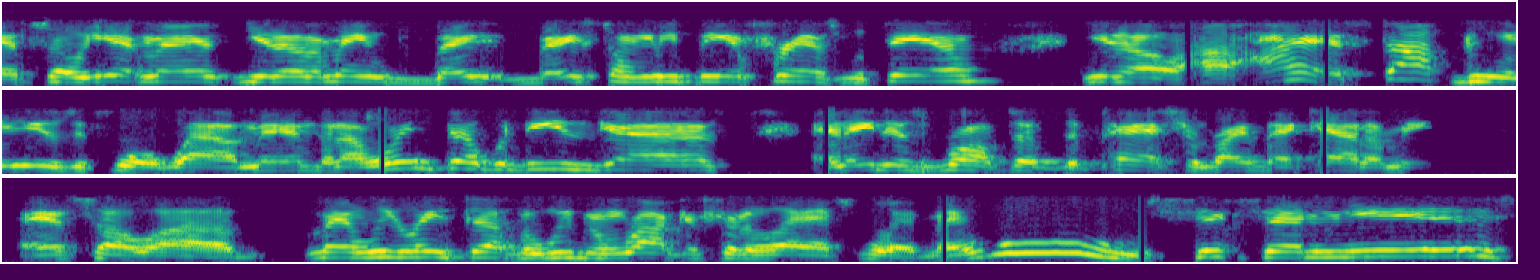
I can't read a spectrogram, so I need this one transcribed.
and so yeah, man, you know what I mean. Ba- based on me being friends with them, you know, I, I had stopped doing music for a while, man, but I linked up with these guys, and they just brought up the passion right back out of me. And so, uh, man, we linked up and we've been rocking for the last what, man? Woo, six, seven years.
